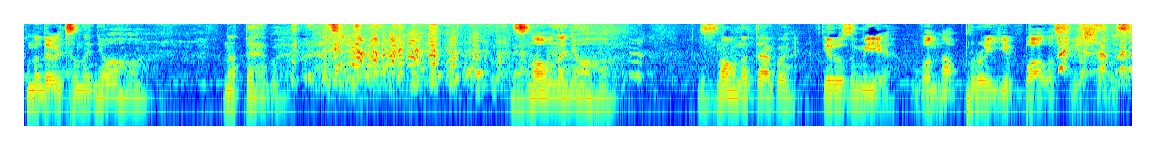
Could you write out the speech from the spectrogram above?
Вона дивиться на нього, на тебе. Знов на нього, знов на тебе і розуміє, вона проїбала свій шанс.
